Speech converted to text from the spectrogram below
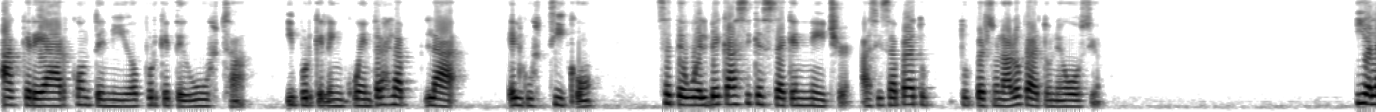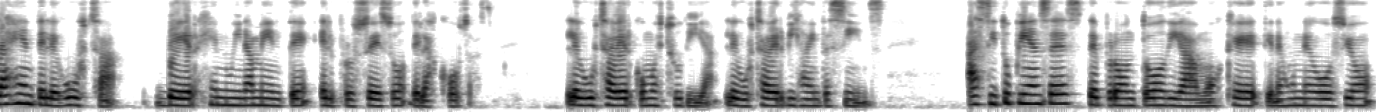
a crear contenido porque te gusta y porque le encuentras la, el gustico, se te vuelve casi que second nature, así sea para tu, tu personal o para tu negocio. Y a la gente le gusta ver genuinamente el proceso de las cosas le gusta ver cómo estudia, le gusta ver behind the scenes. Así tú pienses de pronto, digamos que tienes un negocio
